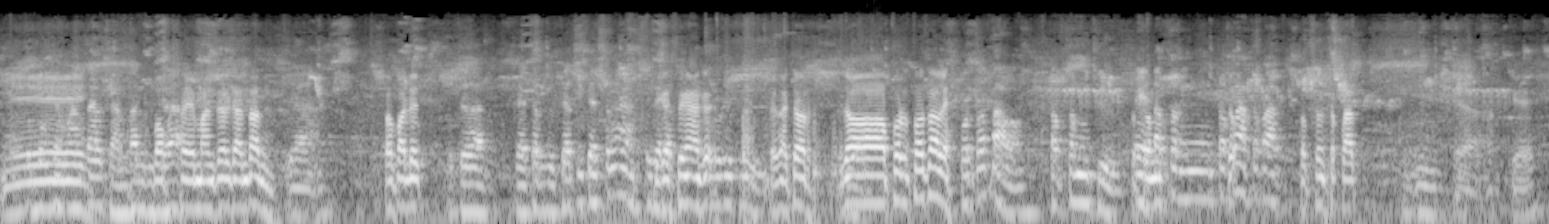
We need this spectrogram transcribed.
Ini box saya mantel jantan. Ya, Bapak Dut. udah gacor juga tiga setengah. Tiga setengah. Udah gacor. Udah per total ya? For total, top. Top Eh, top teng coklat, coklat. Topson coklat. Hmm. Ya, oke.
